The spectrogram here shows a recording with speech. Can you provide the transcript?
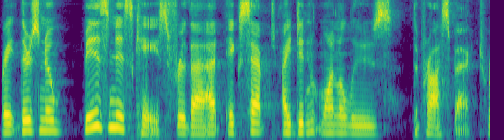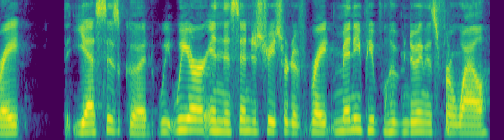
Right? There's no business case for that except I didn't want to lose the prospect, right? Yes is good. We, we are in this industry sort of, right? Many people who've been doing this for a while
